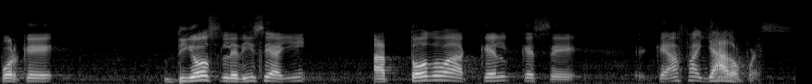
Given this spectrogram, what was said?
Porque Dios le dice ahí a todo aquel que se que ha fallado, pues,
